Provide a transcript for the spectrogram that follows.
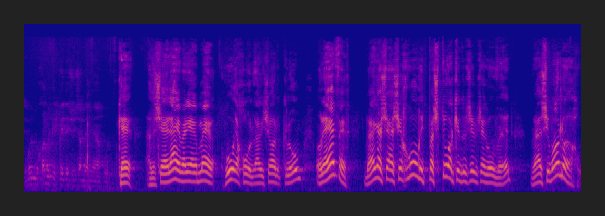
שמעון בכל מקרה קידש אישה ב-100%. כן, אז השאלה אם אני אומר, הוא יחול והראשון כלום, או להפך, ברגע שהשחרור התפשטו הקידושים של ראובן, ואז שמעון לא יחול.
